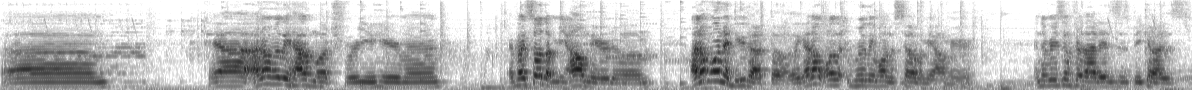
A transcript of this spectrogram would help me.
Um, yeah, I don't really have much for you here, man. If I sold the Meowmere to him, I don't want to do that though. Like, I don't want, really want to sell the Meowmere, and the reason for that is, is because,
